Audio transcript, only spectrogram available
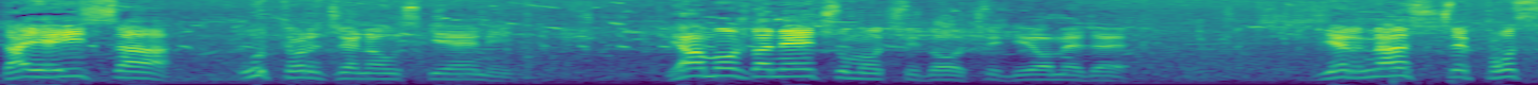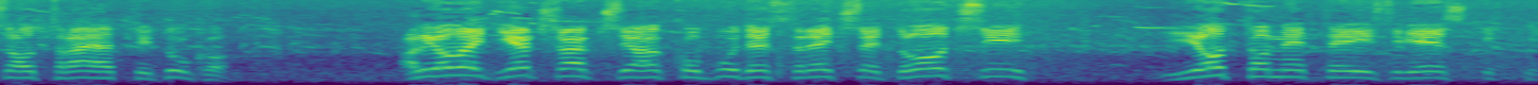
da je Isa utvrđena u stijeni. Ja možda neću moći doći, Diomede, jer naš će posao trajati dugo. Ali ovaj dječak će, ako bude sreće, doći i o tome te izvijestiti.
